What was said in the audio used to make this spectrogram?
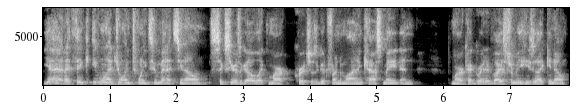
Yeah, and I think even when I joined 22 Minutes, you know, six years ago, like Mark Critch is a good friend of mine and castmate, and Mark had great advice for me. He's like, you know,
